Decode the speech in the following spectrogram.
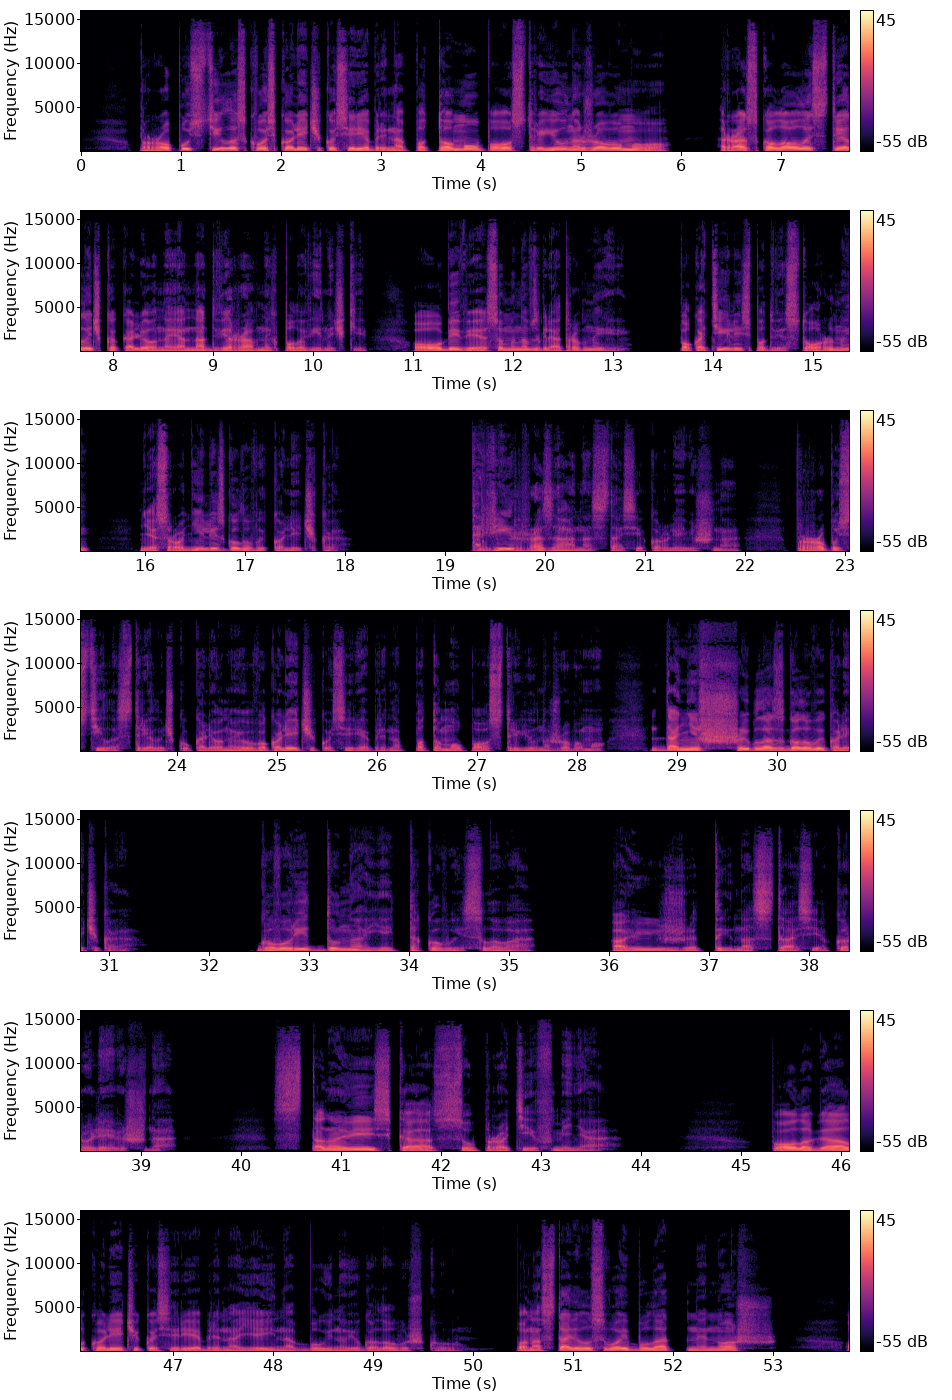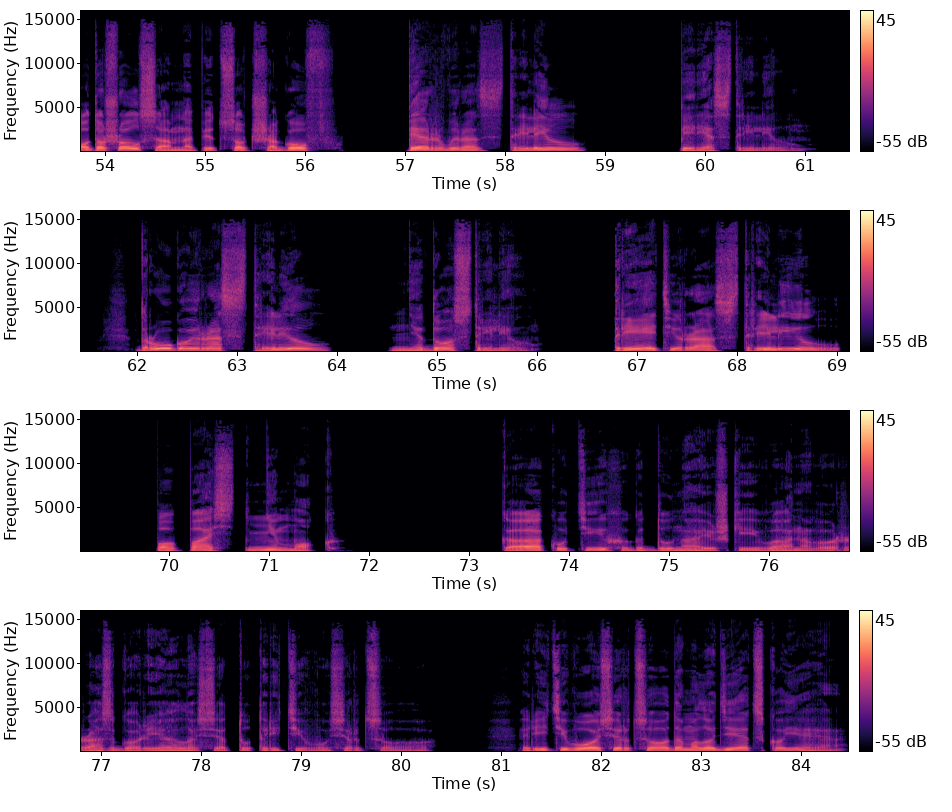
Пропустила сквозь колечко серебряно по тому, по острию ножовому. Раскололась стрелочка каленая на две равных половиночки. Обе весом на взгляд равны. Покатились по две стороны, не сронили с головы колечко. Три раза Анастасия Королевишна пропустила стрелочку каленую в околечико серебряно по тому по острию ножовому, да не сшибла с головы колечика. Говорит Дунай ей таковы слова. «Ай же ты, Настасья Королевишна, становись-ка супротив меня!» Полагал колечико серебряно ей на буйную головушку, понаставил свой булатный нож, отошел сам на пятьсот шагов, первый раз стрелил, перестрелил. Другой раз стрелил, не дострелил. Третий раз стрелил, попасть не мог. Как утих к Дунаюшке Иванову разгорелося тут ретиво сердцо. Ретиво сердцо да молодецкое.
